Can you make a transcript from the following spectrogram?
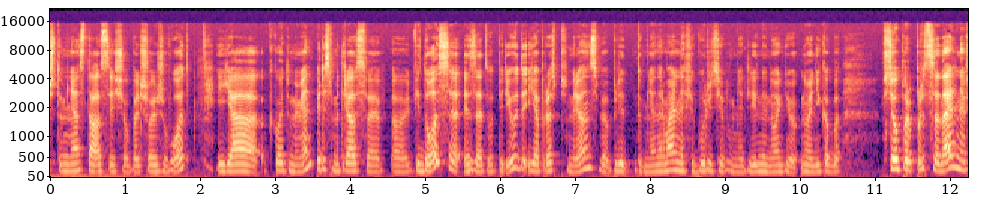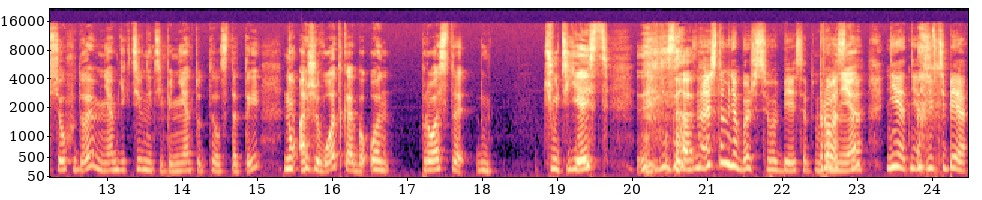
что у меня остался еще большой живот, и я в какой-то момент пересмотрела свои а, видосы из этого периода, и я просто посмотрела на себя, блин, у меня нормальная фигура, типа, у меня длинные ноги, ну, они как бы все пропорционально, все худое, у меня объективно, типа, нету толстоты, ну, а живот, как бы, он просто, ну, чуть есть, не знаю. Знаешь, что меня больше всего бесит? Во Просто... мне? Нет, нет, не в тебе.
